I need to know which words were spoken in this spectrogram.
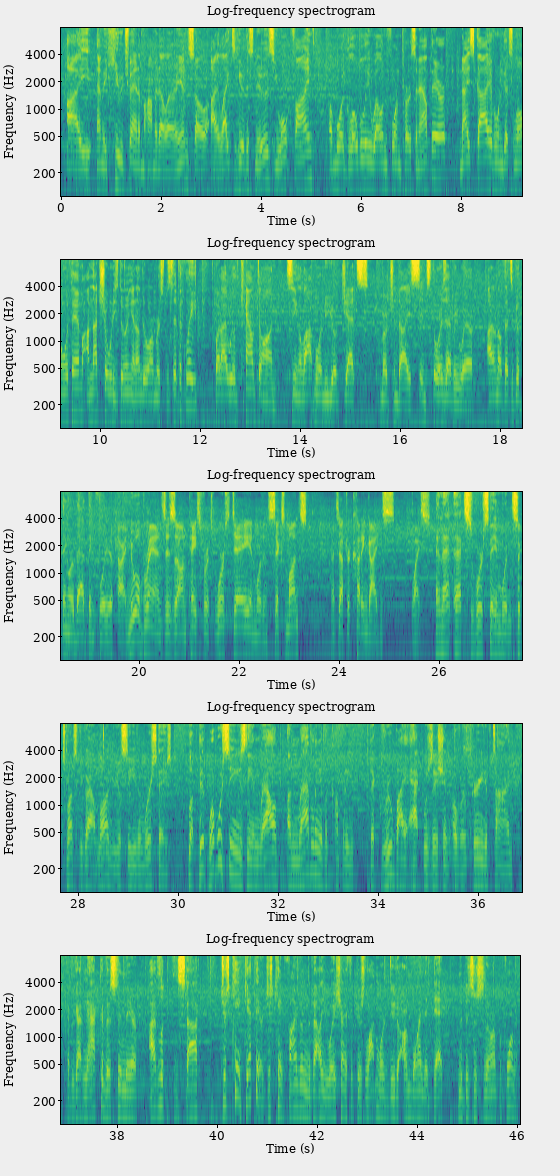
I am a huge fan of Mohamed El-Erian, so I like to hear this news. You won't find a more globally well-informed person out there. Nice guy, everyone gets along with him. I'm not sure what he's doing at Under Armour specifically, but I will count on seeing a lot more New York Jets merchandise in stores everywhere. I don't know if that's a good thing or a bad thing for you. All right, Newell Brands is on pace for its worst day in more than six months. That's after cutting guidance twice. And that, that's the worst day in more than six months. If you go out longer, you'll see even worse days. Look, what we're seeing is the unravel- unraveling of a company that grew by acquisition over a period of time. And we got an activist in there. I've looked at the stock, just can't get there, just can't find it in the valuation. I think there's a lot more to do to unwind the debt in the businesses that aren't performing.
